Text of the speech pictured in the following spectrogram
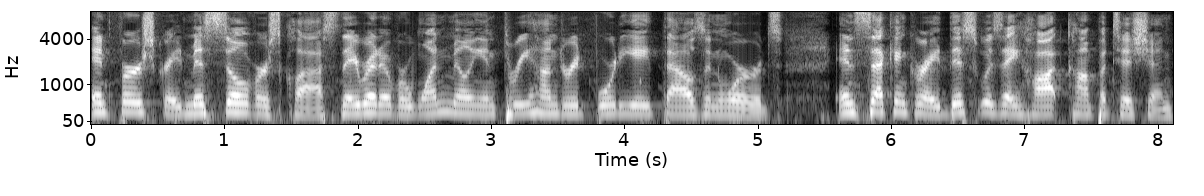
In first grade, Miss Silver's class, they read over 1,348,000 words. In second grade, this was a hot competition.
